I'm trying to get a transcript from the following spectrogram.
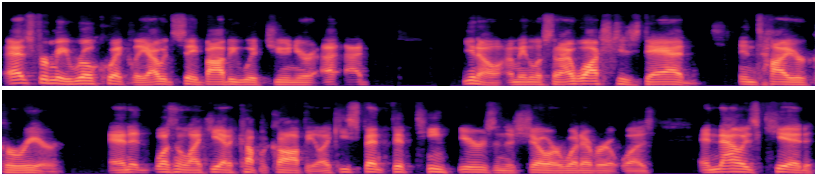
As for me, real quickly, I would say Bobby Witt Jr. I, I, you know, I mean, listen, I watched his dad entire career, and it wasn't like he had a cup of coffee. Like he spent 15 years in the show or whatever it was, and now his kid.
